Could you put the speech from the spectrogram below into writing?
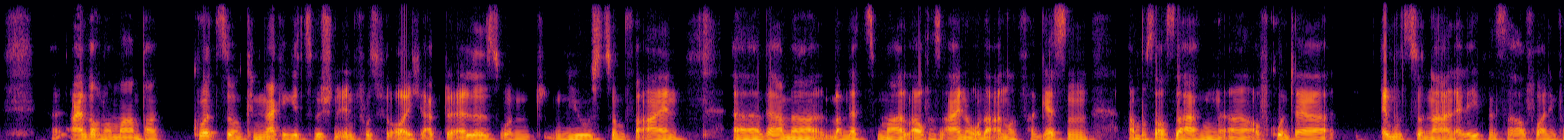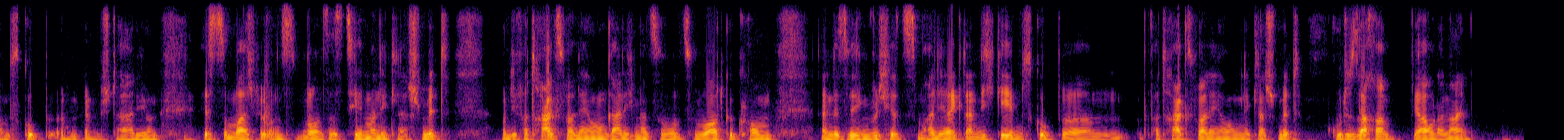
Einfach nochmal ein paar kurze und knackige Zwischeninfos für euch, Aktuelles und News zum Verein. Äh, wir haben ja beim letzten Mal auch das eine oder andere vergessen. Man muss auch sagen, äh, aufgrund der emotionalen Erlebnisse, auch vor allem vom Scoop im, im, Stadion, ist zum Beispiel uns, bei uns das Thema Niklas Schmidt und die Vertragsverlängerung gar nicht mehr zu, zu Wort gekommen. Und deswegen würde ich jetzt mal direkt an dich geben, Scoop, ähm, Vertragsverlängerung, Niklas Schmidt, gute Sache, ja oder nein?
